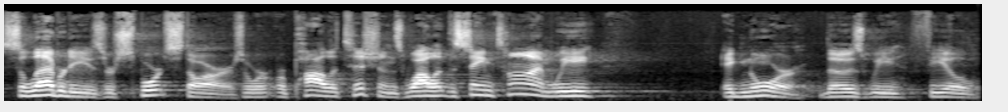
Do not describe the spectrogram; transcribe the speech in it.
celebrities or sports stars or, or politicians, while at the same time we ignore those we feel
